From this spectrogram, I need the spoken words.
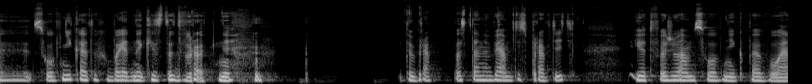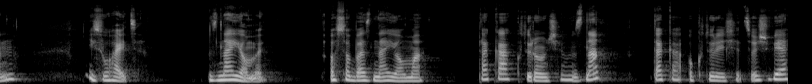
y, słownika to chyba jednak jest odwrotnie. Dobra, postanowiłam to sprawdzić i otworzyłam słownik PWN. I słuchajcie, znajomy, osoba znajoma, taka, którą się zna, taka, o której się coś wie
